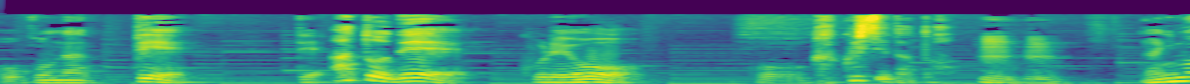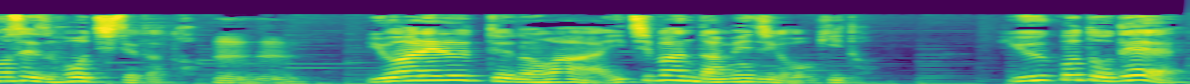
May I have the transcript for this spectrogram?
行って、で、後でこれをこう隠してたと。うんうん。何もせず放置してたと。うんうん。言われるっていうのは一番ダメージが大きいと。いうことで、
